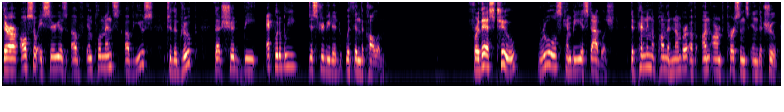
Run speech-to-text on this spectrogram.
There are also a series of implements of use to the group that should be equitably distributed within the column. For this, too, rules can be established depending upon the number of unarmed persons in the troop.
